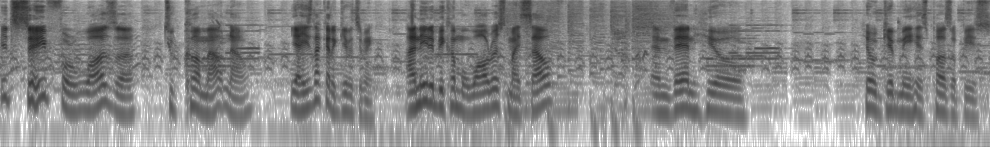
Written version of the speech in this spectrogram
it's safe for Wozza to come out now. Yeah, he's not gonna give it to me. I need to become a walrus myself and then he'll he'll give me his puzzle piece.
